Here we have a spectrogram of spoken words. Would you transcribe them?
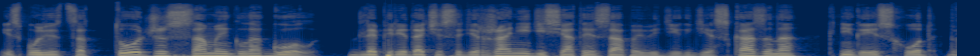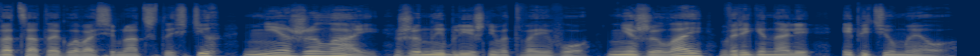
используется тот же самый глагол для передачи содержания десятой заповеди, где сказано, книга Исход, 20 глава, 17 стих, «Не желай жены ближнего твоего». «Не желай» в оригинале «эпитюмео».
